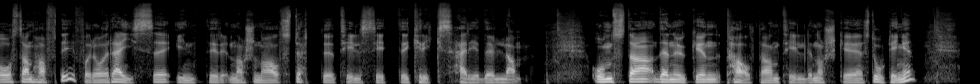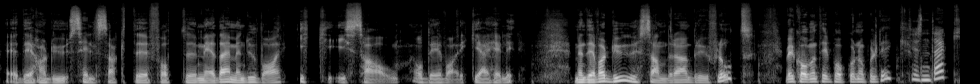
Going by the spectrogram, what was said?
og standhaftig for å reise internasjonal støtte til sitt krigsherjede land. Onsdag denne uken talte han til det norske Stortinget. Det har du selvsagt fått med deg, men du var ikke i salen, og det var ikke jeg heller. Men det var du, Sandra Bruflot. Velkommen til Popkorn og politikk. Tusen takk.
